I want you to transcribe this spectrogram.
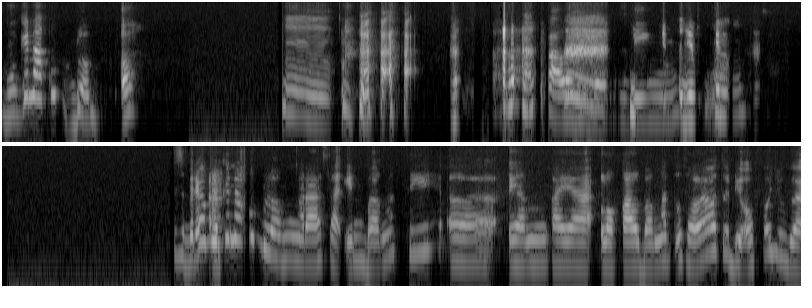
mungkin aku belum oh. Hmm. kalau dibanding mungkin. Sebenarnya mungkin aku belum ngerasain banget sih uh, yang kayak lokal banget soalnya waktu di OVO juga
